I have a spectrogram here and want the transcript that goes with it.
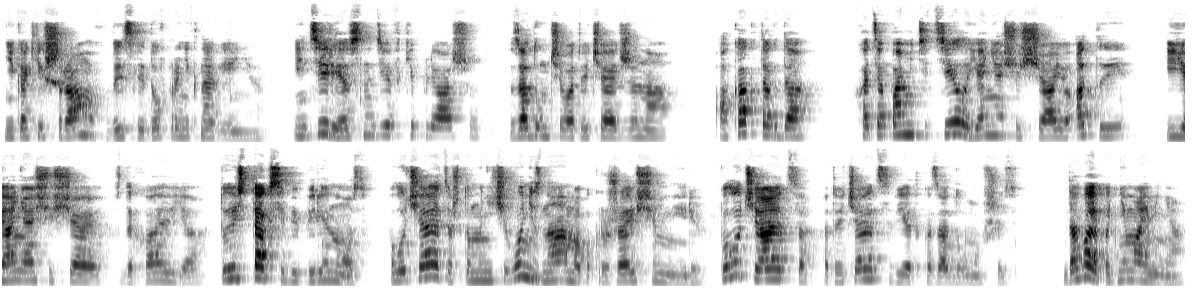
Никаких шрамов, да и следов проникновения. Интересно девки пляшут, задумчиво отвечает жена. А как тогда? Хотя памяти тела я не ощущаю, а ты? И я не ощущаю, вздыхаю я. То есть так себе перенос. Получается, что мы ничего не знаем об окружающем мире. Получается, отвечает Светка, задумавшись. Давай, поднимай меня.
